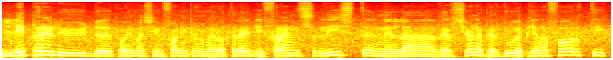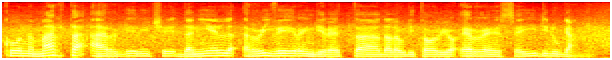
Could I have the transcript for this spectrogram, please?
Les Préludes, poema sinfonico numero 3 di Franz Liszt nella versione per due pianoforti con Marta Argerich e Daniel Rivera in diretta dall'auditorio RSI di Lugano.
